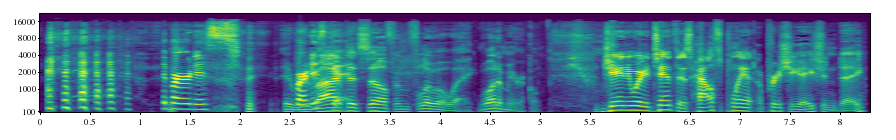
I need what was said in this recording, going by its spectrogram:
the bird is. It Bird revived good. itself and flew away. What a miracle. January 10th is Houseplant Appreciation Day.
